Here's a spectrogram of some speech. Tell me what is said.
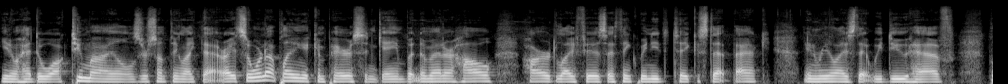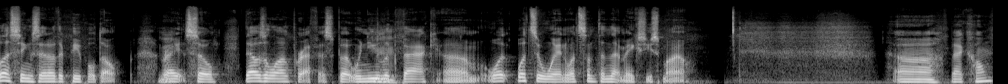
you know, had to walk two miles or something like that, right? So we're not playing a comparison game, but no matter how hard life is, I think we need to take a step back and realize that we do have blessings that other people don't. Right. So that was a long preface, but when you look back, um, what what's a win? What's something that makes you smile? uh back home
